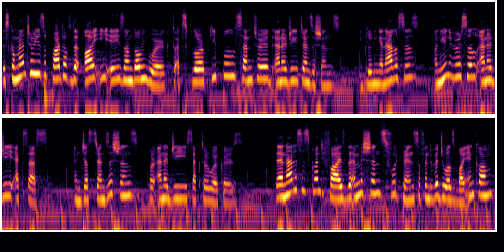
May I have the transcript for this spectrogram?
This commentary is a part of the IEA's ongoing work to explore people centered energy transitions, including analysis on universal energy access and just transitions for energy sector workers. The analysis quantifies the emissions footprints of individuals by income,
